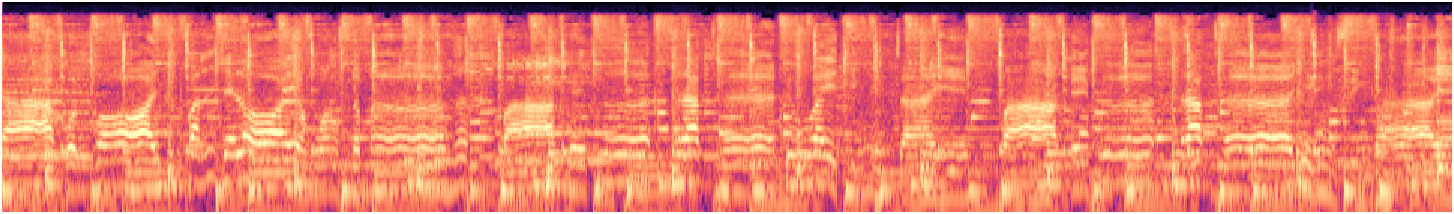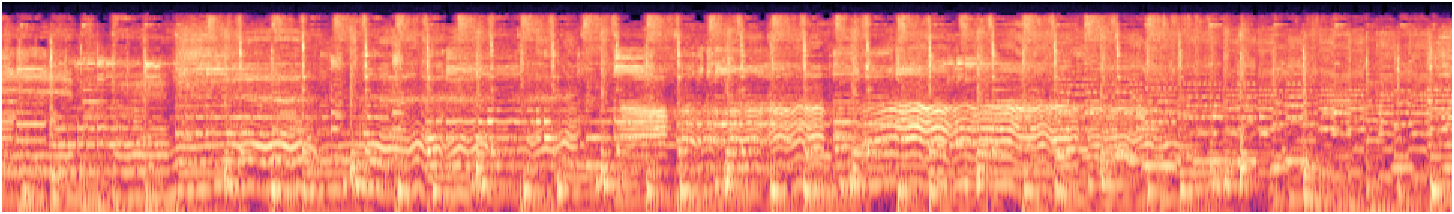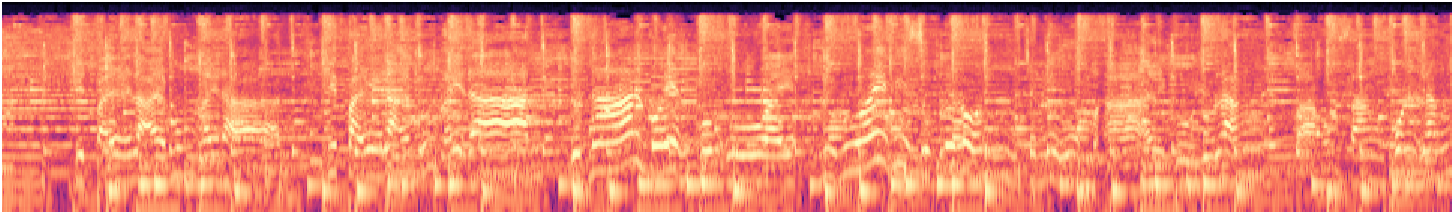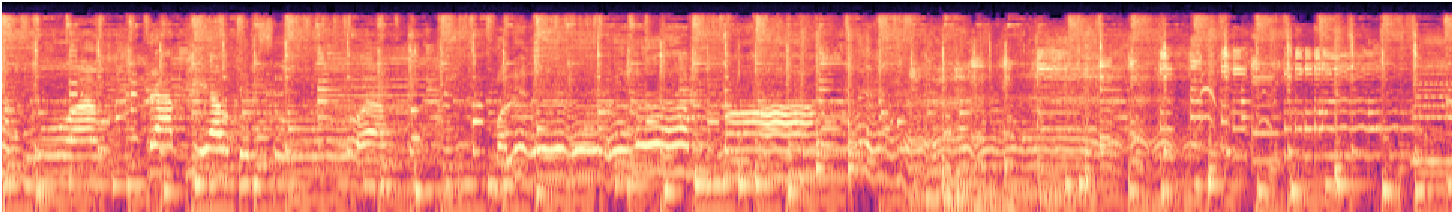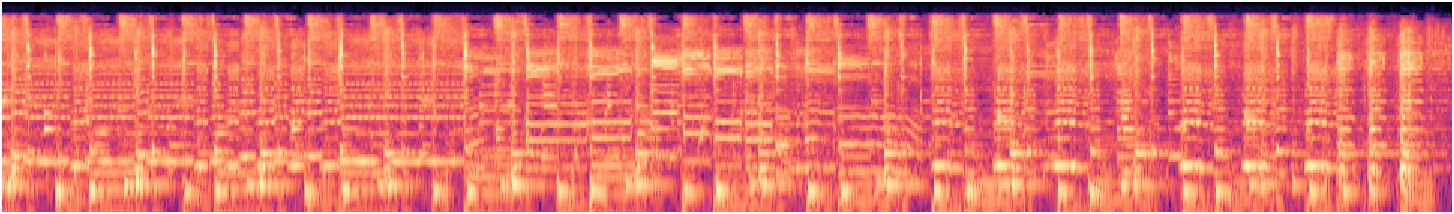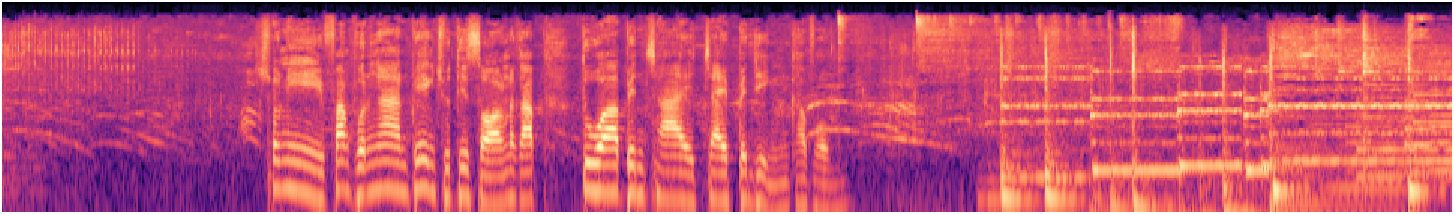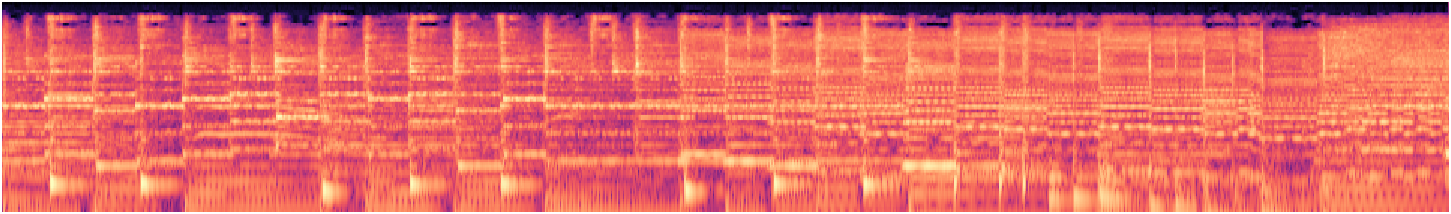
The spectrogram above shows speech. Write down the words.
จากคนคอยฝันใจลอยห่วงเสมอฝากให้เพื่อรักเธอด้วยจริงใจ ฝากให้เพื่อรักเธอยิ่ง ยวจนสวงบ่ลืมน้องช่วงนี้ฟังผลงานเพลงชุดที่สองนะครับ ตัวเป็นชายใจเป็นหญิงครับผม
